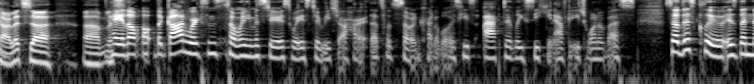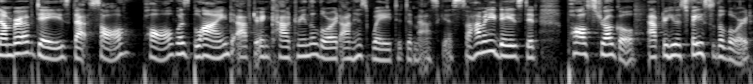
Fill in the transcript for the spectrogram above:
no, let's. Uh, um, Hey, the, the God works in so many mysterious ways to reach our heart. That's what's so incredible is He's actively seeking after each one of us. So this clue is the number of days that Saul, Paul, was blind after encountering the Lord on his way to Damascus. So how many days did Paul struggle after he was faced with the Lord?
